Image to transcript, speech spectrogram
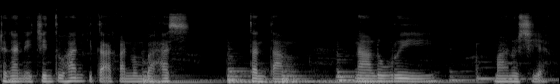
dengan izin Tuhan kita akan membahas tentang naluri manusia.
